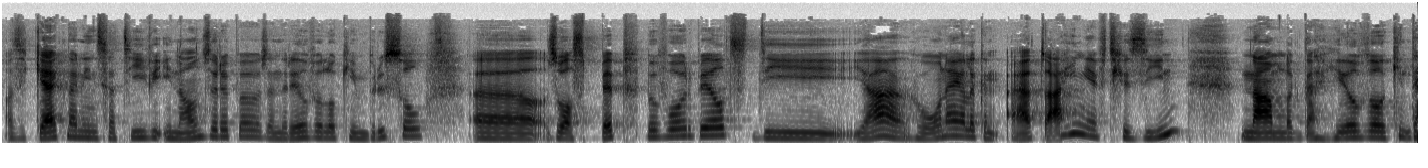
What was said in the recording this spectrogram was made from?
als ik kijk naar initiatieven in Antwerpen, er zijn er heel veel ook in Brussel, uh, zoals PEP bijvoorbeeld, die ja, gewoon eigenlijk een uitdaging heeft gezien, namelijk dat heel veel kind,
